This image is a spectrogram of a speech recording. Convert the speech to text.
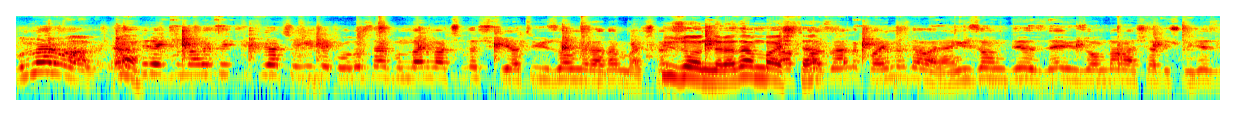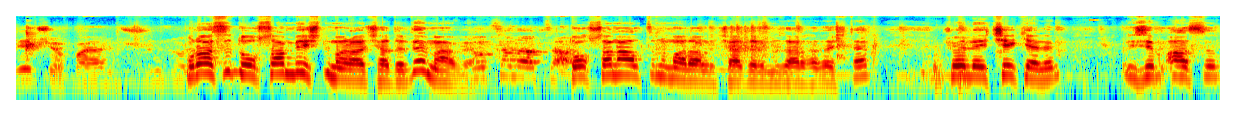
Bunlar mı abi? Yani Ha. direkt bunlara tek bir fiyat çekecek olursak bunların açılış fiyatı 110 liradan başlar. 110 liradan Ha, başlar. Pazarlık payımız da var yani 110 diyoruz diye 110'dan aşağı düşmeyeceğiz diye bir şey yok. Bayağı bir düşüşümüz. Burası 95 numaralı çadır değil mi abi? 96 abi. 96 numaralı çadırımız arkadaşlar. Şöyle çekelim. Bizim asıl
